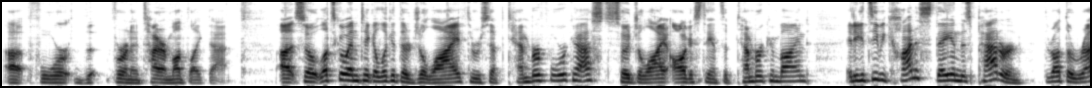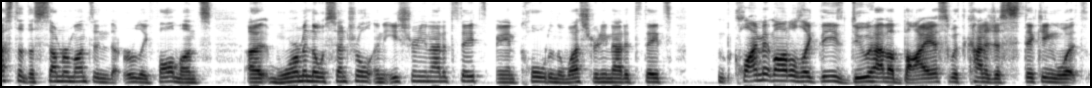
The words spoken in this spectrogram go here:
uh, for the for an entire month like that. Uh, so let's go ahead and take a look at their July through September forecast. So July, August, and September combined. And you can see we kind of stay in this pattern throughout the rest of the summer months and the early fall months. Uh, warm in the central and eastern United States and cold in the western United States. Climate models like these do have a bias with kind of just sticking with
